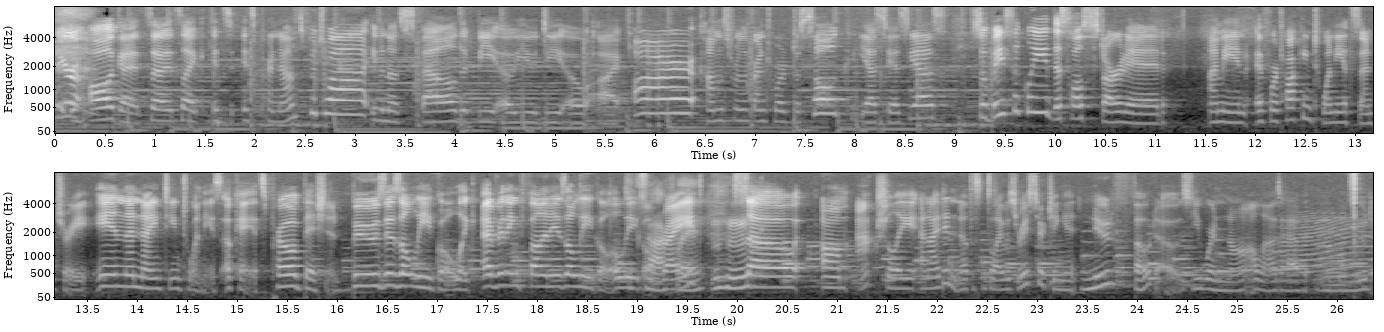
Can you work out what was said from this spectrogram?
We're all good. So it's like it's it's pronounced boudoir, even though it's spelled B O U D O I R. Comes from the French word to sulk. Yes, yes, yes. So basically, this all started. I mean, if we're talking 20th century, in the 1920s, okay, it's prohibition. Booze is illegal. Like everything fun is illegal, illegal, right? Mm-hmm. So, um, actually, and I didn't know this until I was researching it. Nude photos. You were not allowed to have nude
